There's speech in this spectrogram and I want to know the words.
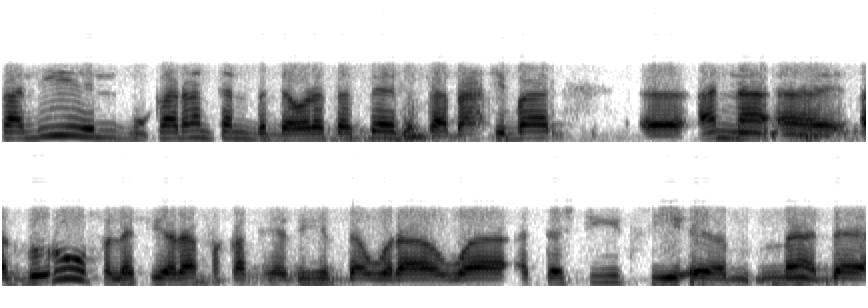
قليل مقارنة بالدورات السابقة. باعتبار أن الظروف التي رافقت هذه الدورة والتشكيك في مدى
